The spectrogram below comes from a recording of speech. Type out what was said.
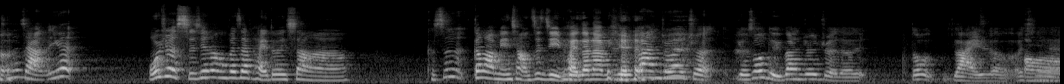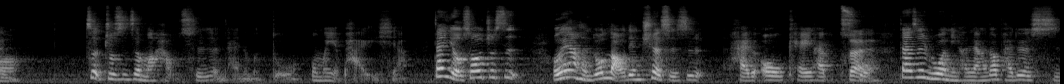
真的假的？因为 我会觉得时间浪费在排队上啊，可是干嘛勉强自己排在那旅边？伴就会觉得，有时候旅伴就会觉得都来了，而且哦这就是这么好吃，人才那么多，我们也排一下。但有时候就是我跟你讲，很多老店确实是还 OK 还不错，但是如果你衡量到排队的时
